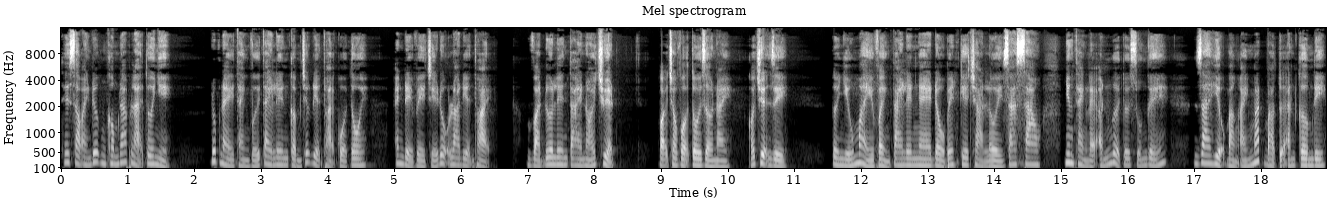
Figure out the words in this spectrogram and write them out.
Thế sao anh Đức không đáp lại tôi nhỉ? Lúc này Thành với tay lên cầm chiếc điện thoại của tôi. Anh để về chế độ loa điện thoại. Và đưa lên tai nói chuyện. Gọi cho vợ tôi giờ này, Có chuyện gì? Tôi nhíu mày vảnh tay lên nghe đầu bên kia trả lời ra sao, Nhưng Thành lại ấn người tôi xuống ghế, ra hiệu bằng ánh mắt bảo tôi ăn cơm đi.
